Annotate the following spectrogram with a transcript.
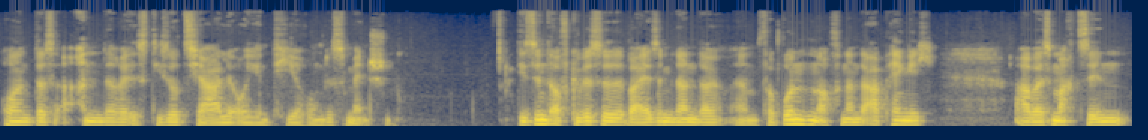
und das andere ist die soziale Orientierung des Menschen die sind auf gewisse Weise miteinander ähm, verbunden, auch voneinander abhängig, aber es macht Sinn,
